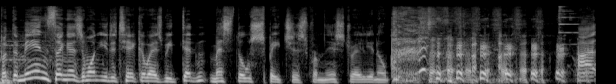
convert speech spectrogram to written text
But the main thing is I want you to take away is we didn't miss those speeches from the Australian Open. uh,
